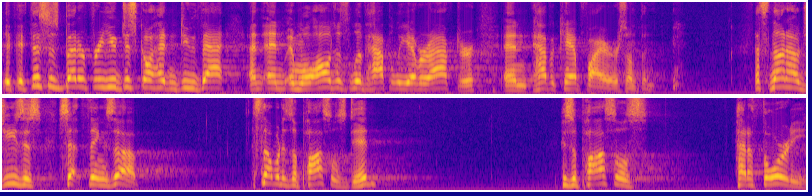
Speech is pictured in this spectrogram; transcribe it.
If, if this is better for you, just go ahead and do that, and, and, and we'll all just live happily ever after and have a campfire or something. That's not how Jesus set things up. That's not what his apostles did. His apostles had authority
